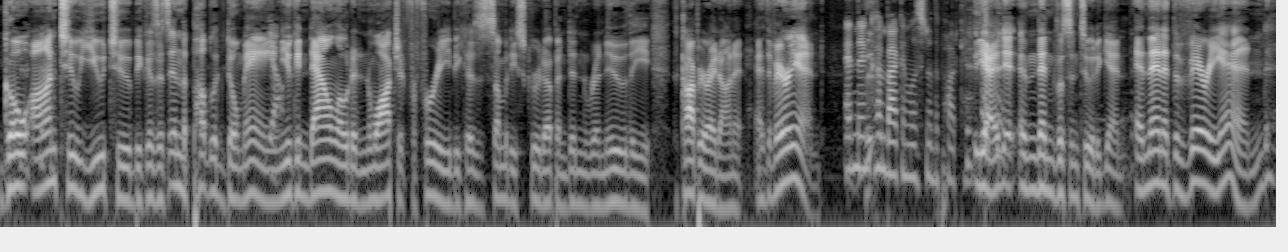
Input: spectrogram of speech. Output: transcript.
Go on to YouTube because it's in the public domain. Yeah. You can download it and watch it for free because somebody screwed up and didn't renew the, the copyright on it. At the very end, And then come back and listen to the podcast. yeah, and, then listen to it again. And then at the very end,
